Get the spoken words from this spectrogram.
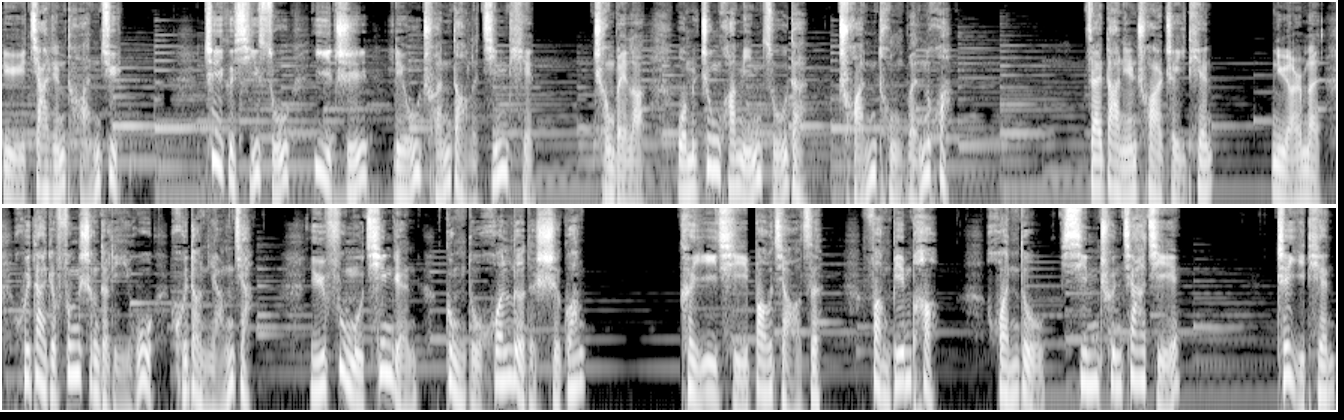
与家人团聚。这个习俗一直流传到了今天，成为了我们中华民族的传统文化。在大年初二这一天，女儿们会带着丰盛的礼物回到娘家，与父母亲人共度欢乐的时光，可以一起包饺子、放鞭炮。欢度新春佳节，这一天，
